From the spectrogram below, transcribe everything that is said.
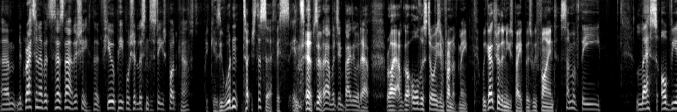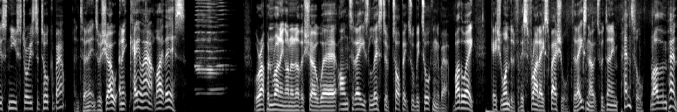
Um, Greta never says that, does she? That fewer people should listen to Steve's podcast because he wouldn't touch the surface in terms of how much impact it would have. Right, I've got all the stories in front of me. We go through the newspapers, we find some of the less obvious news stories to talk about and turn it into a show. And it came out like this. We're up and running on another show where, on today's list of topics we'll be talking about. By the way, in case you wondered, for this Friday special, today's notes were done in pencil rather than pen.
